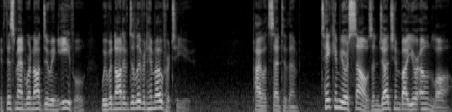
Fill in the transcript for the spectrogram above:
if this man were not doing evil, we would not have delivered him over to you. Pilate said to them, Take him yourselves and judge him by your own law.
